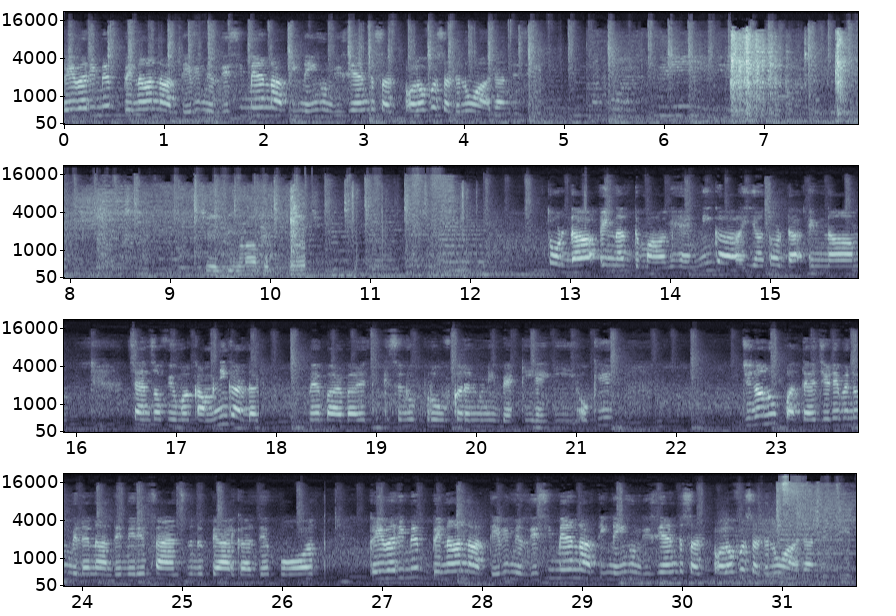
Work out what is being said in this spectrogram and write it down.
ਕਈ ਵਾਰੀ ਮੈਂ ਬਿਨਾਂ ਨਾਤੇ ਵੀ ਮਿਲਦੀ ਸੀ ਮੈਂ ਨਾਤੀ ਨਹੀਂ ਹੁੰਦੀ ਸੀ and all of a sudden ਉਹ ਆ ਜਾਂਦੇ ਸੀ। ਛੇਤੀ ਬਣਾ ਪਿੱਤਰ ਤੁਹਾਡਾ ਇੰਨਾ ਦਿਮਾਗ ਹੈ ਨਹੀਂਗਾ ਜਾਂ ਤੁਹਾਡਾ ਇੰਨਾ ਸੈਂਸ ਆਫ ਹਿਊਮਰ ਕੰਮ ਨਹੀਂ ਕਰਦਾ। ਮੈਂ ਬਾਰ-ਬਾਰ ਇੱਥੇ ਕਿਸੇ ਨੂੰ ਪ੍ਰੂਵ ਕਰਨ ਨੂੰ ਨਹੀਂ ਬੈਠੀ ਹੈਗੀ ਓਕੇ ਜਿਨ੍ਹਾਂ ਨੂੰ ਪਤਾ ਹੈ ਜਿਹੜੇ ਮੈਨੂੰ ਮਿਲਣ ਆਉਂਦੇ ਮੇਰੇ ਫੈਨਸ ਮੈਨੂੰ ਪਿਆਰ ਕਰਦੇ ਬਹੁਤ ਕਈ ਵਾਰੀ ਮੈਂ ਬਿਨਾਂ ਨਾਤੇ ਵੀ ਮਿਲਦੀ ਸੀ, ਮੈਂ ਨਾਤੀ ਨਹੀਂ ਹੁੰਦੀ ਸੀ and all of a sudden ਉਹ ਆ ਜਾਂਦੇ ਸੀ।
